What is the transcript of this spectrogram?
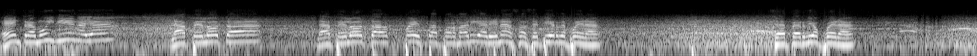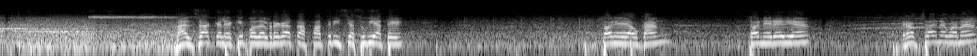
Entra muy bien allá. La pelota, la pelota puesta por María Arenaza se pierde fuera. Se perdió fuera. Va al saque el equipo del regata, Patricia Subiate. Sonia Yaucán. Sonia Heredia. Roxana Guamán.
